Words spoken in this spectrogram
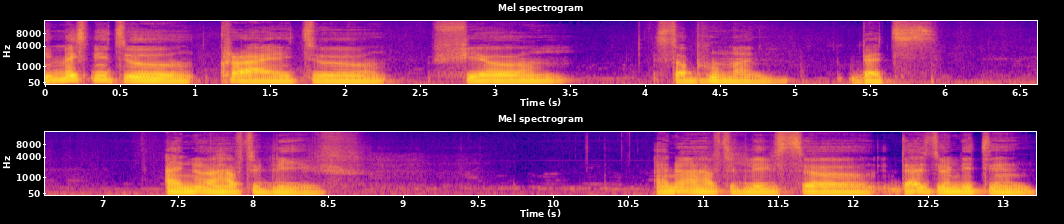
it makes me to cry to feel subhuman but i know i have to live. I know i have to live so that's the only thing.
